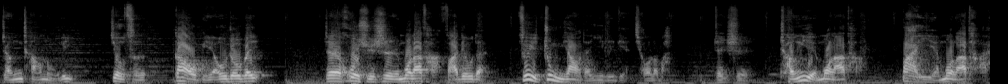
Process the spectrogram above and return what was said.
整场努力，就此告别欧洲杯。这或许是莫拉塔罚丢的最重要的一粒点球了吧？真是成也莫拉塔，败也莫拉塔呀！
